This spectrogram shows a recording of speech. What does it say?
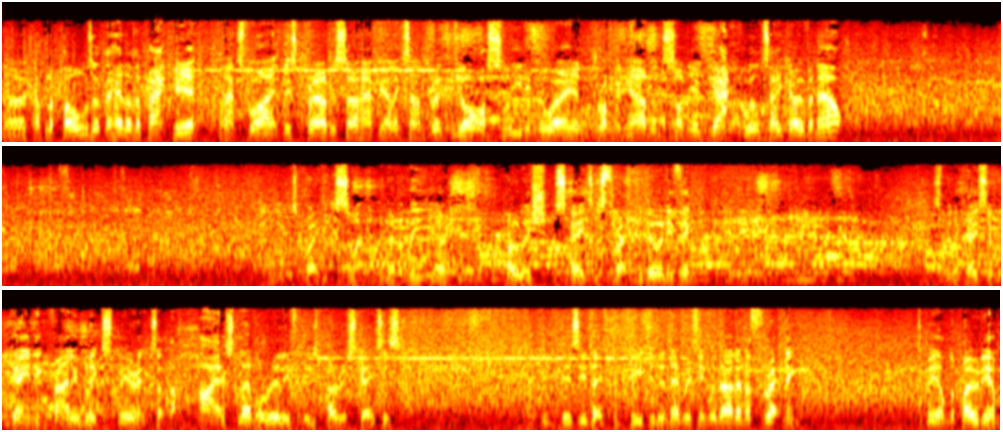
Uh, a couple of poles at the head of the pack here. That's why this crowd is so happy. Aleksandra Goss leading the way and dropping out, and Sonia Gach will take over now. Great excitement whenever the uh, Polish skaters threaten to do anything. It's been a case of gaining valuable experience at the highest level, really, for these Polish skaters. They've been busy, they've competed in everything without ever threatening to be on the podium,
